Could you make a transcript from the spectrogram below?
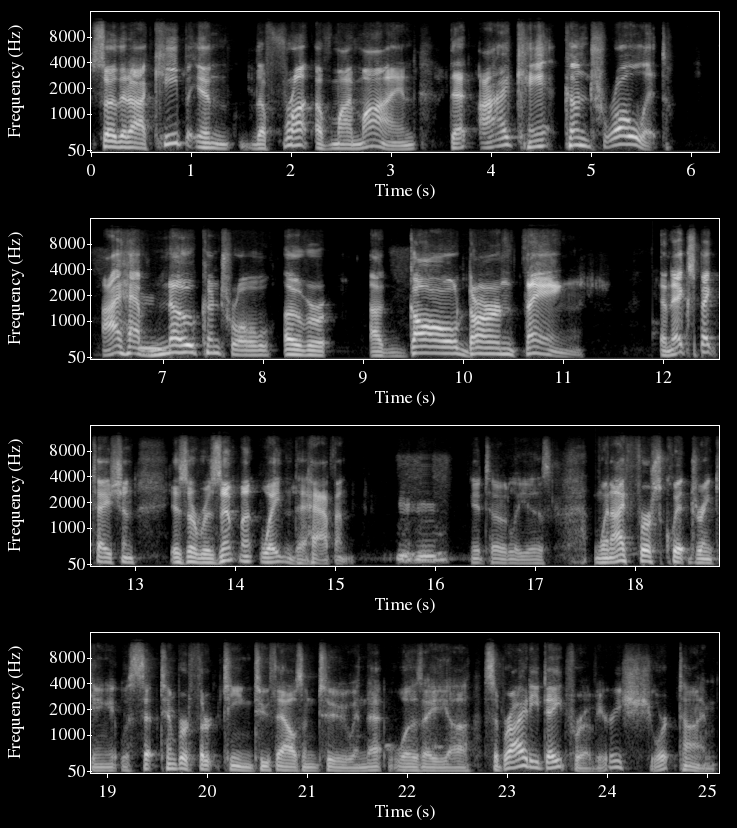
so that I keep in the front of my mind that I can't control it. I have Mm. no control over a gall darn thing. An expectation is a resentment waiting to happen. Mhm. It totally is. When I first quit drinking, it was September 13, 2002, and that was a uh, sobriety date for a very short time.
